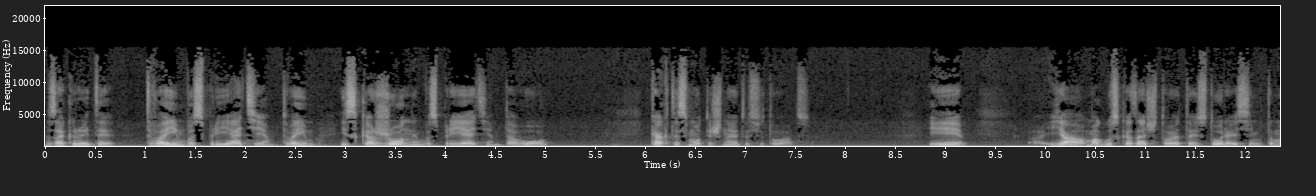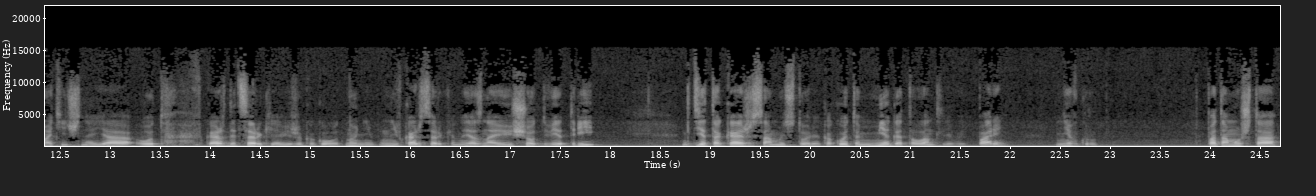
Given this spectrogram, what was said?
закрыты твоим восприятием, твоим искаженным восприятием того, как ты смотришь на эту ситуацию. И я могу сказать, что эта история симптоматичная. Я вот в каждой церкви я вижу какого-то, ну не, не в каждой церкви, но я знаю еще две-три где такая же самая история. Какой-то мега талантливый парень не в группе. потому что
